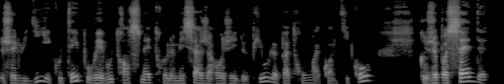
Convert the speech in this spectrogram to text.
Je lui dis, écoutez, pouvez-vous transmettre le message à Roger Depiou, le patron à Quantico, que je possède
